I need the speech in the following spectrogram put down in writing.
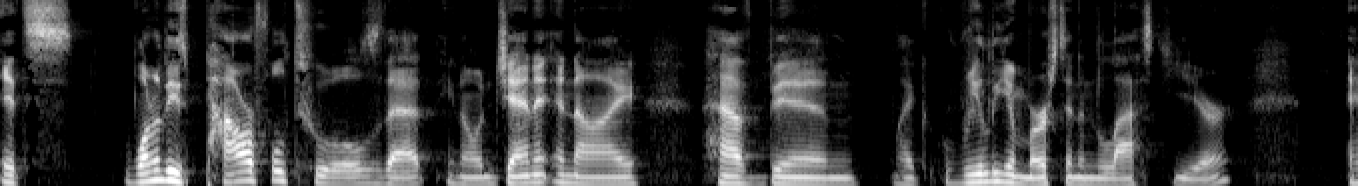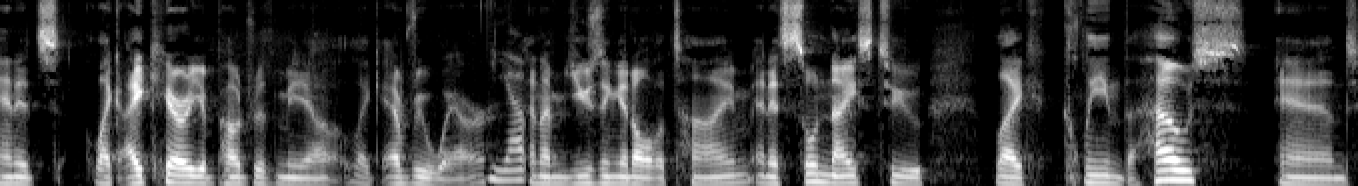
it's one of these powerful tools that you know Janet and I have been like really immersed in in the last year and it's like I carry a pouch with me uh, like everywhere Yep. and I'm using it all the time and it's so nice to like clean the house and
